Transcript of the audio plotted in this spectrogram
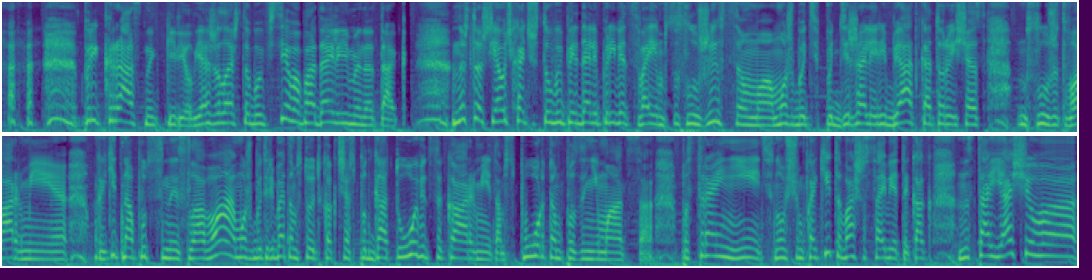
Прекрасно, Кирилл. Я желаю, чтобы все попадали именно так. Ну что ж, я очень хочу, чтобы вы передали привет своим сослуживцам, а, может быть, поддержали ребят, которые сейчас служат в армии, какие-то напутственные слова. Может быть, ребятам стоит как-то сейчас подготовиться к армии, там, спортом позаниматься, постройнеть. Ну, в общем, какие-то ваши советы, как настоящего,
